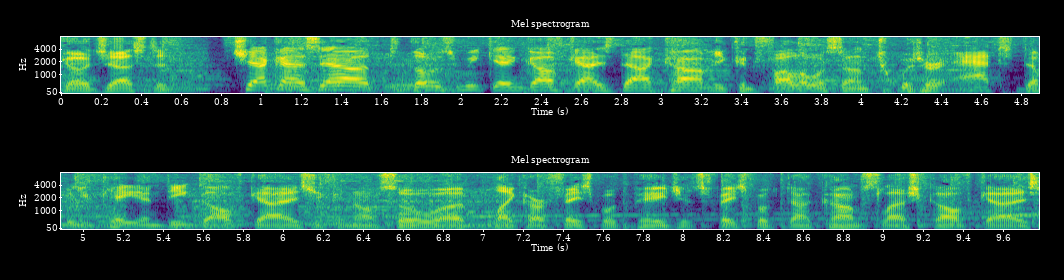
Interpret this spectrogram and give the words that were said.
go Justin. Check us out, thoseweekendgolfguys.com. You can follow us on Twitter at WKND Golf Guys. You can also uh, like our Facebook page. It's facebook.com slash golf guys.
